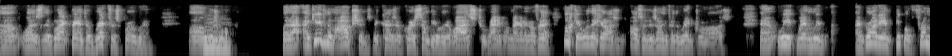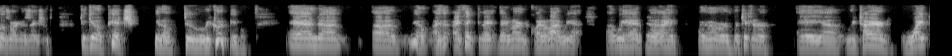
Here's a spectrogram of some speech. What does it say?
uh, was the Black Panther Breakfast Program. Uh, was Mm. one. But I, I gave them options because, of course, some people say, well, that's too radical. I'm not going to go for that. Okay, well, they could also, also do something for the Red Cross. And we, when we, I brought in people from those organizations to give a pitch, you know, to recruit people. And, uh, uh, you know, I, th- I think they, they learned quite a lot. We, uh, we had, uh, I, I remember in particular, a uh, retired white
